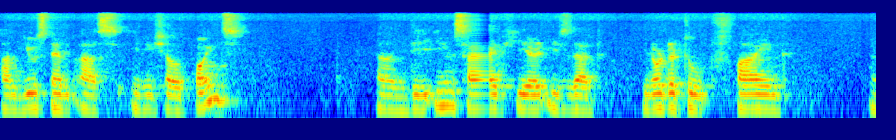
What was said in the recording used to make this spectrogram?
and use them as initial points. And the insight here is that in order to find uh,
